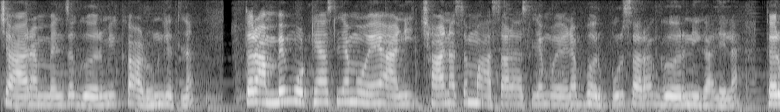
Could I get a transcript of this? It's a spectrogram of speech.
चार आंब्यांचं गर मी काढून घेतलं. तर आंबे मोठे असल्यामुळे आणि छान असं मासाळ असल्यामुळे ना भरपूर सारा गर निघालेला. तर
